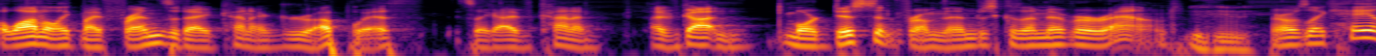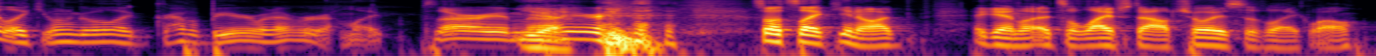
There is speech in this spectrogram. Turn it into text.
a lot of like my friends that I kind of grew up with, it's like I've kind of I've gotten more distant from them just because I'm never around. hmm Or I was like, hey, like you want to go like grab a beer or whatever? I'm like, sorry, I'm Yeah. out here. so it's like you know, I, again, it's a lifestyle choice of like, well,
